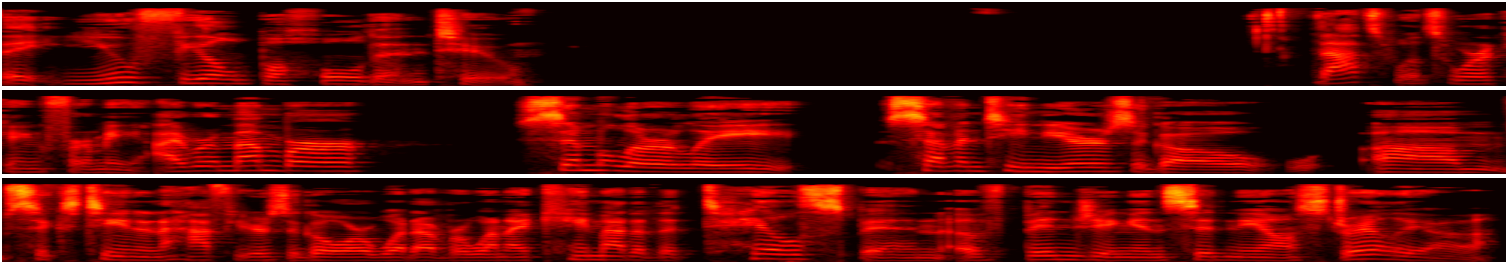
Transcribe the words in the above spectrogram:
that you feel beholden to. That's what's working for me. I remember similarly 17 years ago, um, 16 and a half years ago or whatever, when I came out of the tailspin of binging in Sydney, Australia.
